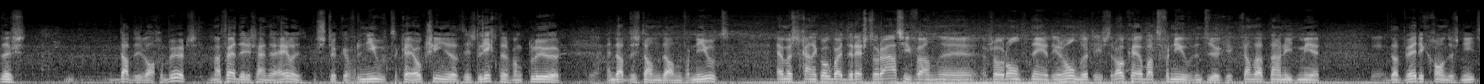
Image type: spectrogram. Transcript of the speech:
Dus dat is wel gebeurd. Maar verder zijn er hele stukken vernieuwd. Dat kan je ook zien, dat is lichter van kleur. En dat is dan, dan vernieuwd. En waarschijnlijk ook bij de restauratie van eh, zo rond 1900 is er ook heel wat vernieuwd natuurlijk. Ik kan dat nou niet meer, dat weet ik gewoon dus niet.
